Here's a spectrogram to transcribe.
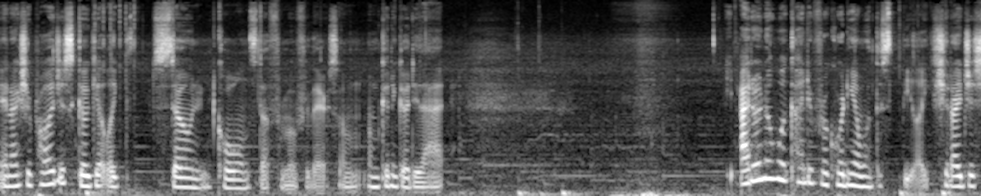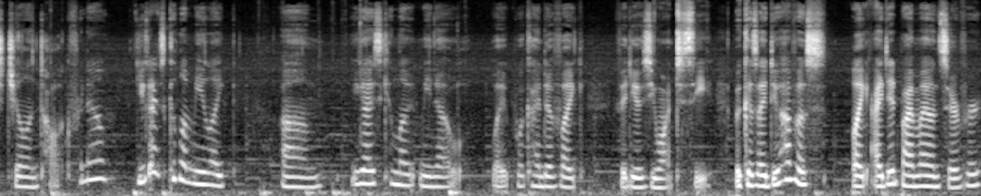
And I should probably just go get like stone and coal and stuff from over there. So I'm, I'm gonna go do that. I don't know what kind of recording I want this to be like. Should I just chill and talk for now? You guys can let me like, um, you guys can let me know like what kind of like videos you want to see because I do have a like I did buy my own server,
